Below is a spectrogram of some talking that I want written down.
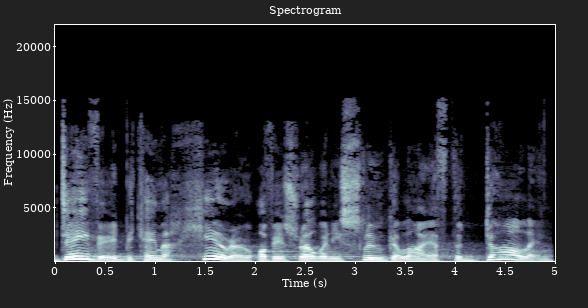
David became a hero of Israel when he slew Goliath, the darling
